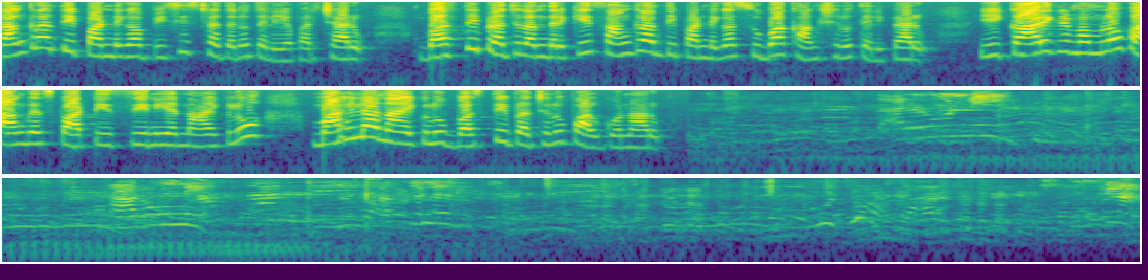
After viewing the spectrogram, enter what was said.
సంక్రాంతి పండుగ విశిష్టతను తెలియపరిచారు బస్తీ ప్రజలందరికీ సంక్రాంతి పండుగ శుభాకాంక్షలు తెలిపారు ఈ కార్యక్రమంలో కాంగ్రెస్ పార్టీ సీనియర్ నాయకులు మహిళా నాయకులు బస్తీ ప్రజలు పాల్గొన్నారు Yeah.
